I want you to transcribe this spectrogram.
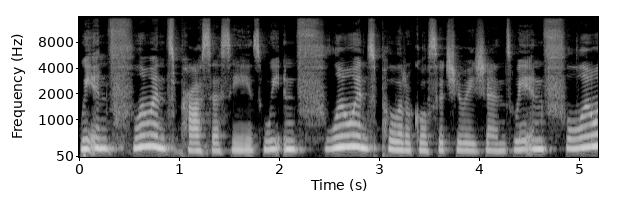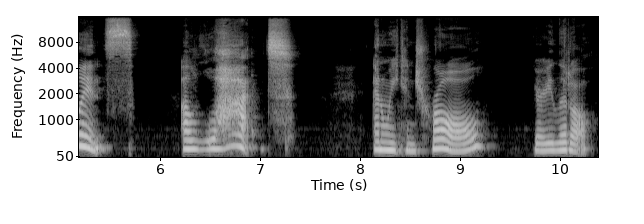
We influence processes. We influence political situations. We influence a lot. And we control very little.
